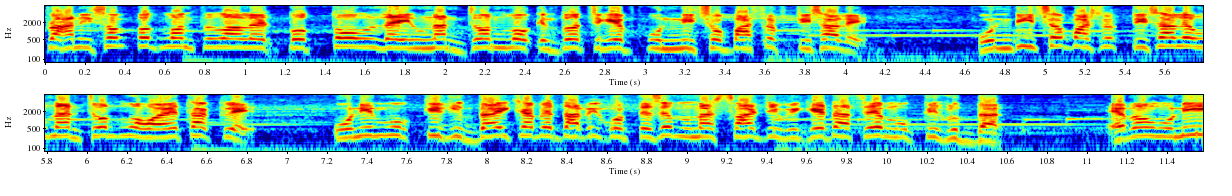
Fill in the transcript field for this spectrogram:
প্রাণী সম্পদ মন্ত্রণালয়ের তথ্য অনুযায়ী উনার জন্ম কিন্তু হচ্ছে গিয়ে উনিশশো বাষট্টি সালে। উনিশশো বাষট্টি সালে উনার জন্ম হয়ে থাকলে উনি মুক্তিযোদ্ধা হিসাবে দাবি করতেছেন, উনার সার্টিফিকেট আছে মুক্তিযোদ্ধার। এবং উনি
